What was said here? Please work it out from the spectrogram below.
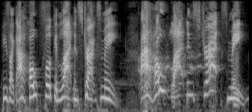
He's like, I hope fucking lightning strikes me. I hope lightning strikes me.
